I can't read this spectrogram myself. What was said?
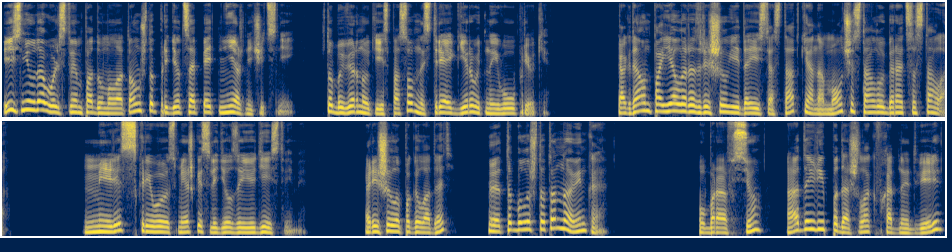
и с неудовольствием подумал о том, что придется опять нежничать с ней, чтобы вернуть ей способность реагировать на его упреки. Когда он поел и разрешил ей доесть остатки, она молча стала убирать со стола. Мирис с кривой усмешкой следил за ее действиями. Решила поголодать? Это было что-то новенькое. Убрав все, Адери подошла к входной двери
